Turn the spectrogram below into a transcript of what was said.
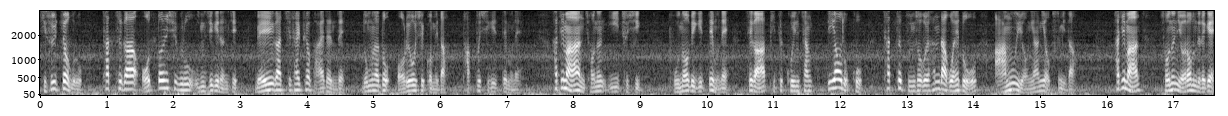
기술적으로 차트가 어떤 식으로 움직이는지 매일같이 살펴봐야 되는데 너무나도 어려우실 겁니다. 바쁘시기 때문에. 하지만 저는 이 주식 본업이기 때문에 제가 비트코인 창 띄워놓고 차트 분석을 한다고 해도 아무 영향이 없습니다. 하지만 저는 여러분들에게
